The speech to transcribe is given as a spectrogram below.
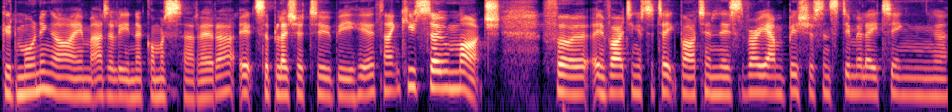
Good morning. I'm Adelina Comas Herrera. It's a pleasure to be here. Thank you so much for inviting us to take part in this very ambitious and stimulating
